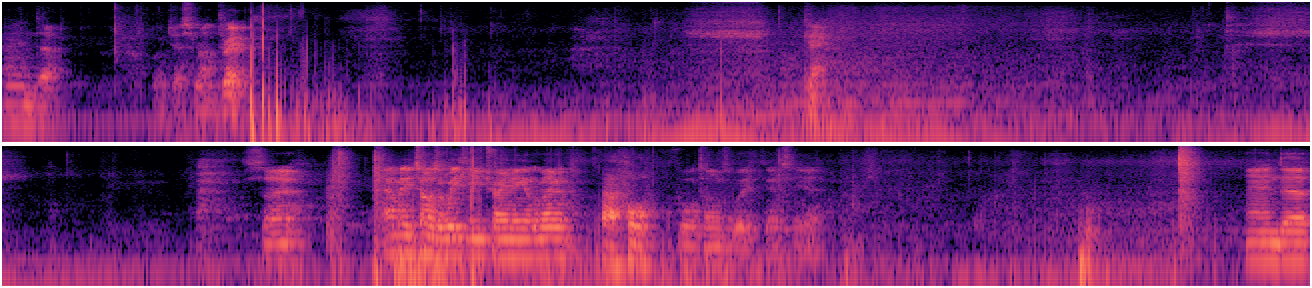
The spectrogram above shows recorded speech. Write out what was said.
And uh, we'll just run through. Okay. So, how many times a week are you training at the moment? Uh, four four times a week, yes, yeah. And uh,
